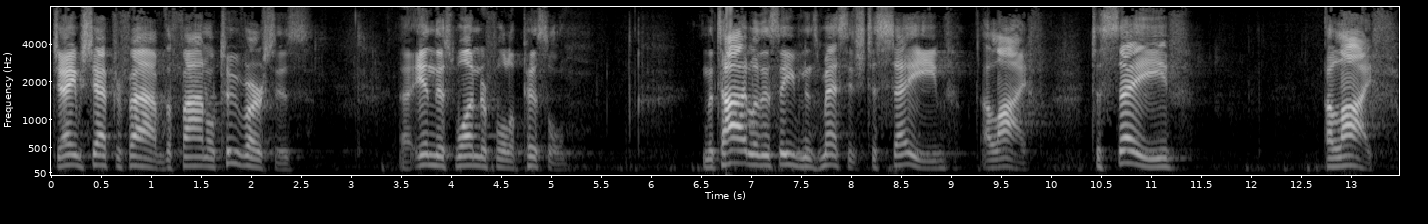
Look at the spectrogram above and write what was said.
James chapter 5, the final two verses uh, in this wonderful epistle. And the title of this evening's message, To Save a Life. To Save a Life.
